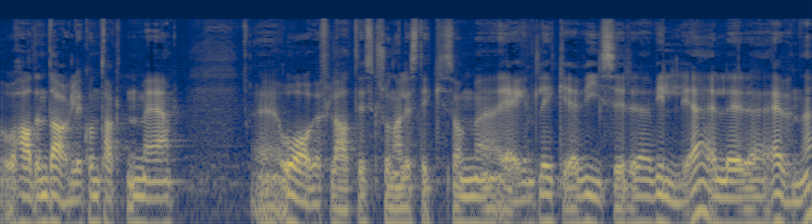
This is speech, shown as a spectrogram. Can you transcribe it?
å ha den daglige kontakten med Eh, overflatisk journalistikk som eh, egentlig ikke viser eh, vilje eller evne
